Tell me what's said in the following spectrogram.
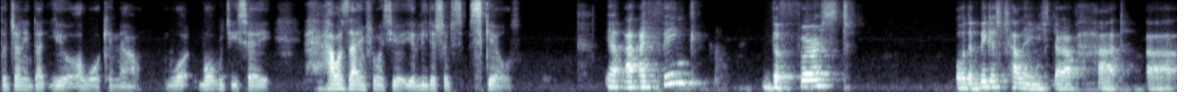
the journey that you are walking now what what would you say? How has that influenced your, your leadership skills? Yeah, I, I think the first or the biggest challenge that I've had uh,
